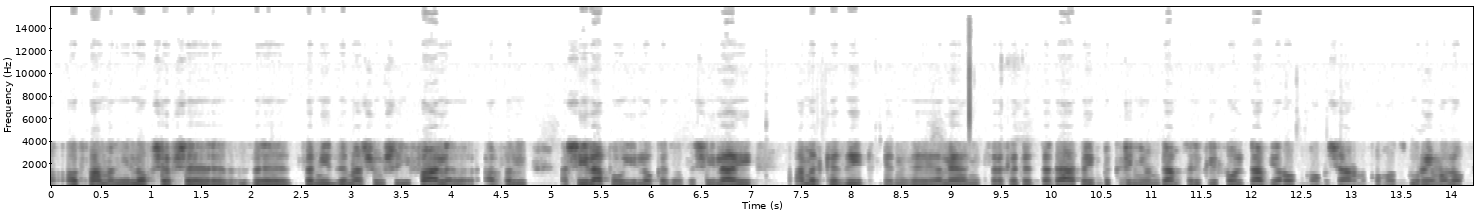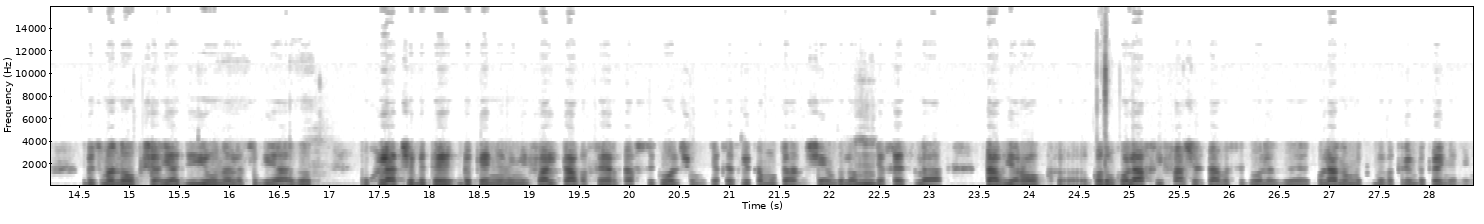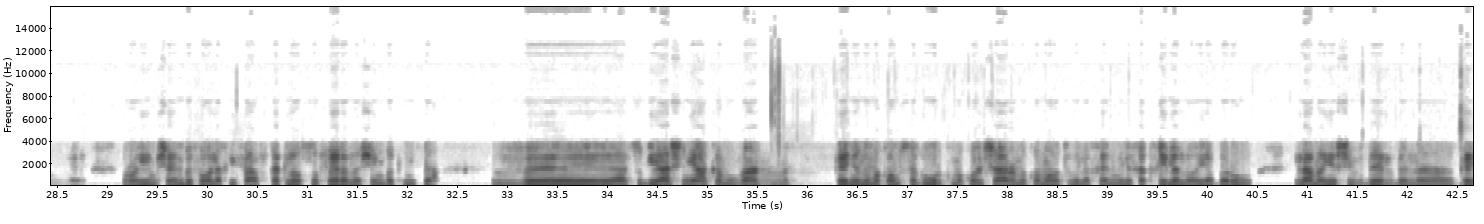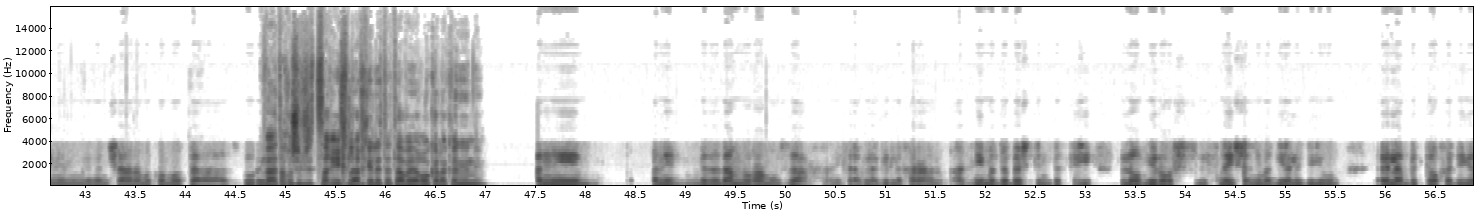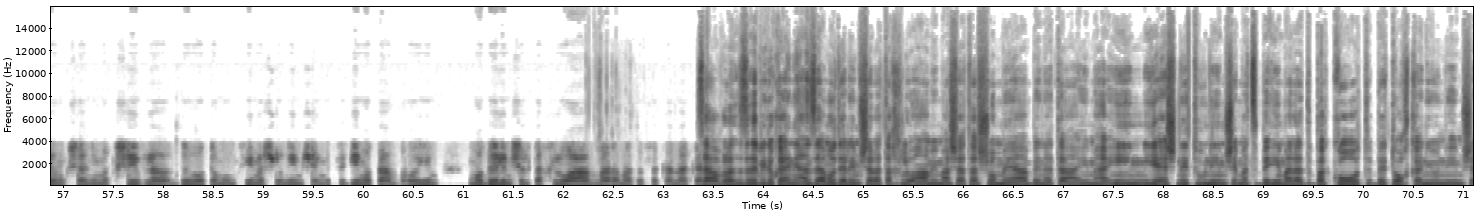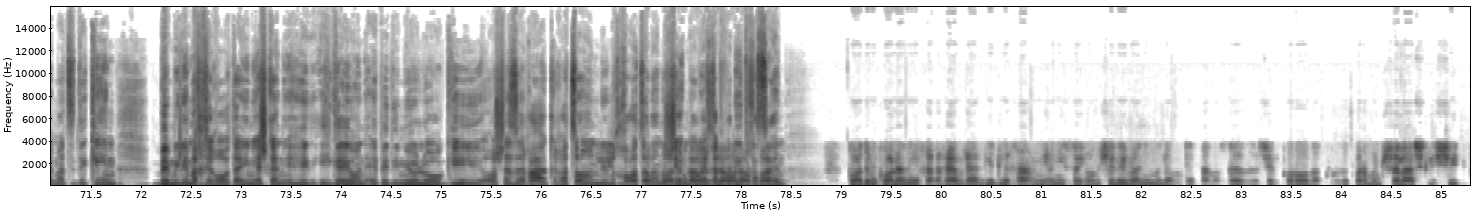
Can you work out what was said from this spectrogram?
עוד פעם, אני לא חושב שזה צמיד זה משהו שיפעל, אבל השאלה פה היא לא כזאת. השאלה היא המרכזית, כן, ועליה אני צריך לתת את הדעת, האם בקניון גם צריך לפעול תו ירוק כמו בשאר מקומות סגורים או לא. בזמנו, כשהיה דיון על הסוגיה הזאת, הוחלט שבקניונים יפעל תו אחר, תו סגול שהוא מתייחס לכמות האנשים ולא mm-hmm. מתייחס לתו ירוק. קודם כל האכיפה של תו הסגול הזה, כולנו מבקרים בקניונים ורואים שאין בפועל אכיפה, אף אחד לא סופר אנשים בכניסה. והסוגיה השנייה, כמובן, קניון הוא מקום סגור כמו כל שאר המקומות, ולכן מלכתחילה לא היה ברור למה יש הבדל בין הקניונים לבין שאר המקומות הסגורים. ואתה חושב שצריך להכיל את התו הירוק על הקניונים? אני, אני בן אדם נורא מוזר, אני חייב להגיד לך. אני מגבש את עמדתי לא מראש לפני שאני מגיע לדיון, אלא בתוך הדיון, כשאני מקשיב לדעות המומחים השונים שהם מציגים אותם, רואים מודלים של תחלואה, מה רמת הסכנה כאן. אבל זה בדיוק העניין, זה המודלים של התחלואה, ממה שאתה שומע בינתיים. האם יש נתונים שמצביעים על הדבקות בתוך קניונים שמצדיקים, במילים אחרות, האם יש כאן היגיון אפידמיולוגי, או שזה רק רצון ללחוץ על אנשים ללכת לא, לא ולהתחסן? לא, קודם... קודם כל אני חייב להגיד לך, מהניסיון שלי, ואני מלמד את הנושא הזה של קורונה, זה כבר ממשלה שלישית,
